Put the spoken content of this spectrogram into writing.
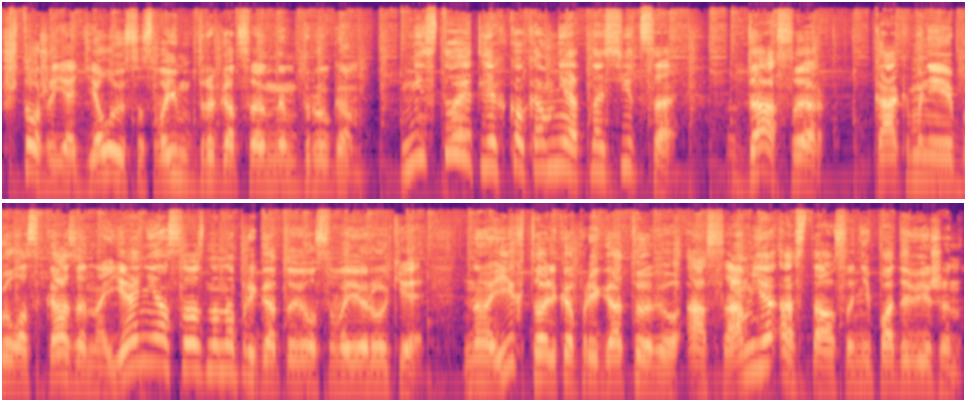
Что же я делаю со своим драгоценным другом? Не стоит легко ко мне относиться. Да, сэр. Как мне и было сказано, я неосознанно приготовил свои руки. Но их только приготовил, а сам я остался неподвижен.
